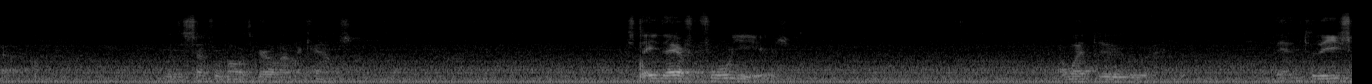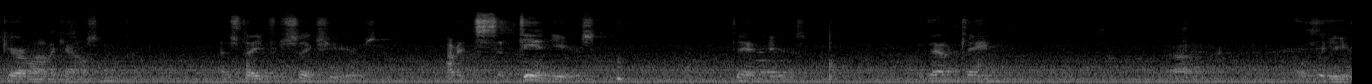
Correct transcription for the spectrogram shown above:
uh, with the Central North Carolina Council. I Stayed there for four years. I went to, then to the East Carolina Council and stayed for six years. I mean, ten years. Ten years. Then I came uh, over here.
